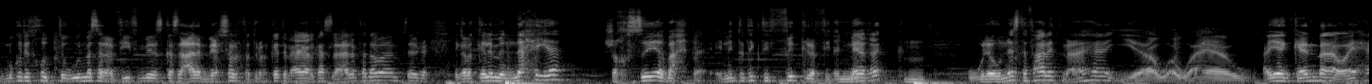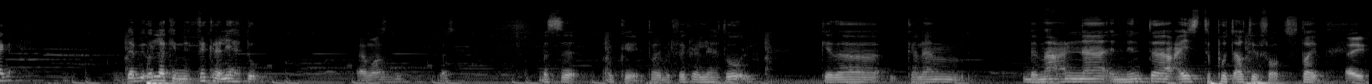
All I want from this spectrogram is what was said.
ممكن تدخل تقول مثلا في في كأس العالم بيحصل فتروح كاتب حاجة على كأس العالم فتمام لكن أنا بتكلم من ناحية شخصية بحتة إن أنت تكتب فكرة في دماغك. ولو الناس تفاعلت معاها أو أو أو ايا كان بقى أو أي حاجة ده بيقول لك إن الفكرة ليها تقل. فاهم قصدي؟ بس. بس أوكي. طيب الفكرة اللي هتقل كده كلام بمعنى إن أنت عايز ت put out your thoughts طيب أيوه.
